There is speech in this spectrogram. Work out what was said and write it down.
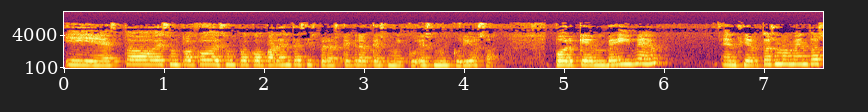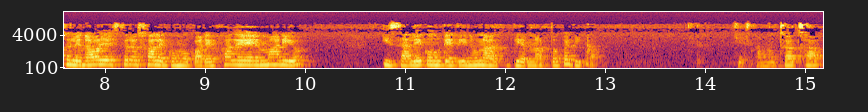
Y esto es un poco, es un poco paréntesis, pero es que creo que es muy, es muy curioso. Porque en Baby, en ciertos momentos, Elena Ballesteros sale como pareja de Mario y sale con que tiene una pierna ortopédica. Y esta muchacha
